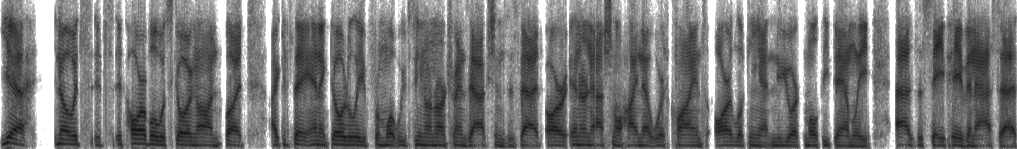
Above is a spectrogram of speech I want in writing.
yeah, you know, it's it's it's horrible what's going on, but I could say anecdotally from what we've seen on our transactions is that our international high net worth clients are looking at New York multifamily as a safe haven asset,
